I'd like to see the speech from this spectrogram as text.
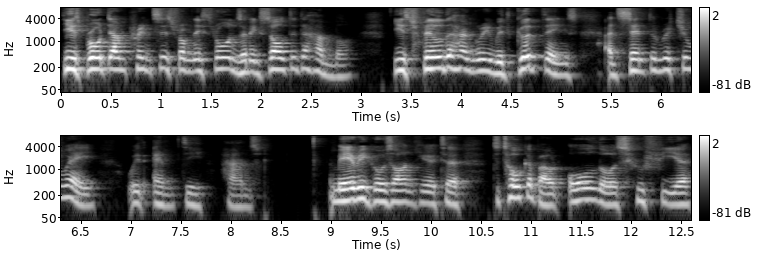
He has brought down princes from their thrones and exalted the humble. He has filled the hungry with good things and sent the rich away with empty hands. Mary goes on here to, to talk about all those who fear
